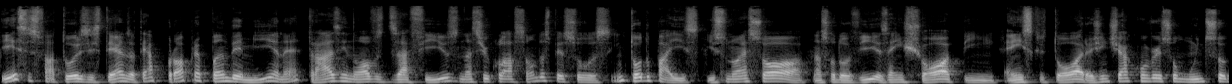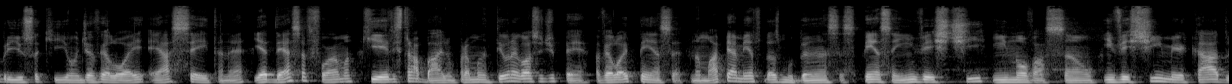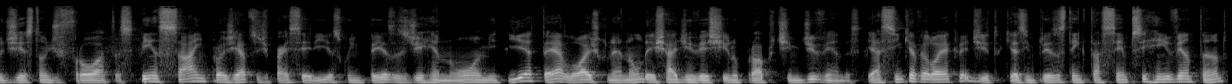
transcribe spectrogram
E esses fatores externos, até a própria pandemia, né, trazem novos desafios na circulação das pessoas em todo o país. Isso não é só nas rodovias, é em shopping, é em escritório. A gente já conversou muito sobre isso aqui aqui onde a Veloy é aceita, né? E é dessa forma que eles trabalham para manter o negócio de pé. A Veloy pensa no mapeamento das mudanças, pensa em investir em inovação, investir em mercado de gestão de frotas, pensar em projetos de parcerias com empresas de renome e até, lógico, né, não deixar de investir no próprio time de vendas. É assim que a Veloy acredita, que as empresas têm que estar sempre se reinventando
